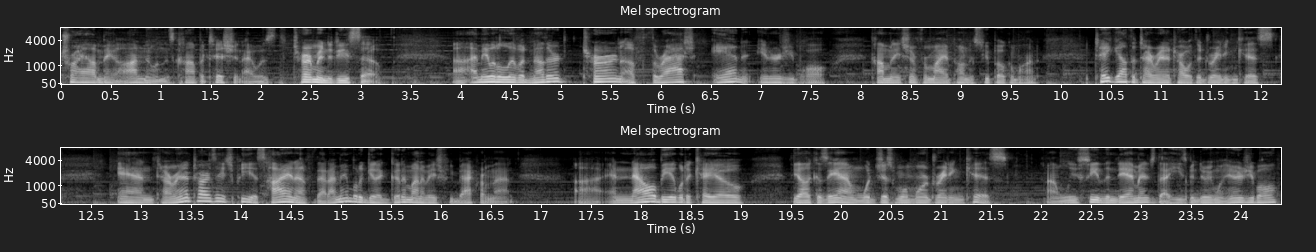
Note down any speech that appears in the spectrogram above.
try out Mega Audino in this competition. I was determined to do so. Uh, I'm able to live another turn of Thrash and Energy Ball combination from my opponent's two Pokemon, take out the Tyranitar with a Draining Kiss, and Tyranitar's HP is high enough that I'm able to get a good amount of HP back from that. Uh, and now I'll be able to KO the Alakazam with just one more Draining Kiss. Um, we see the damage that he's been doing with Energy Ball,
